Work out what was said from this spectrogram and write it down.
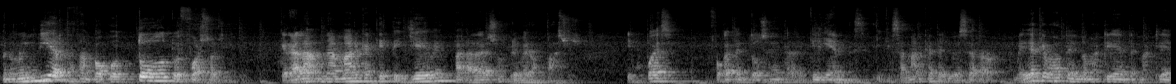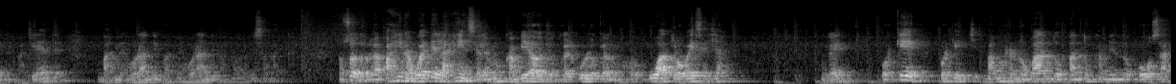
pero no inviertas tampoco todo tu esfuerzo allí. Crea una marca que te lleve para dar esos primeros pasos. Y después, enfócate entonces en traer clientes y que esa marca te ayude a cerrar. A medida que vas obteniendo más clientes, más clientes, más clientes, vas mejorando y vas mejorando y vas mejorando esa marca. Nosotros, la página web de la agencia la hemos cambiado, yo calculo que a lo mejor cuatro veces ya. ¿Por qué? Porque vamos renovando, vamos cambiando cosas.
